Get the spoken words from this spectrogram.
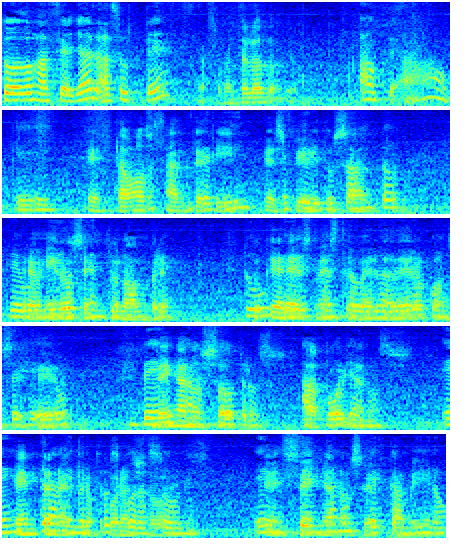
todos hacia allá la hace usted los dos Ah, ah, ok. Estamos ante, ti, Espíritu Santo, reunidos en tu nombre. Tú que eres nuestro verdadero consejero, ven a nosotros, apóyanos, entra en nuestros corazones, enséñanos el camino,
